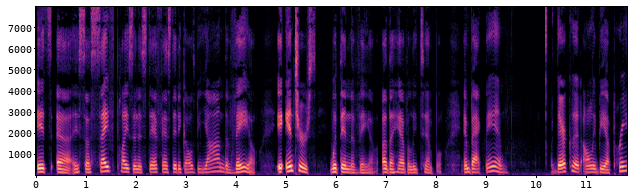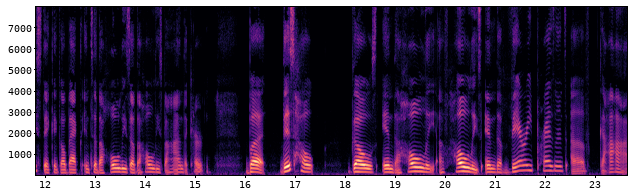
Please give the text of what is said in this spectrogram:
it's uh, it's a safe place and it's steadfast that it goes beyond the veil. It enters within the veil of the heavenly temple. And back then, there could only be a priest that could go back into the holies of the holies behind the curtain. But this hope goes in the holy of holies, in the very presence of God.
